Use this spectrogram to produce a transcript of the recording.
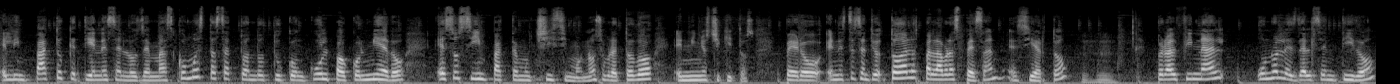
el impacto que tienes en los demás, cómo estás actuando tú con culpa o con miedo, eso sí impacta muchísimo, ¿no? Sobre todo en niños chiquitos. Pero en este sentido, todas las palabras pesan, es cierto, pero al final uno les da el sentido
